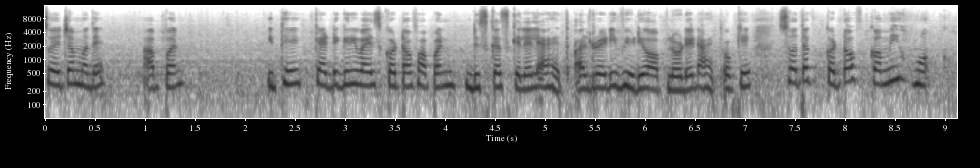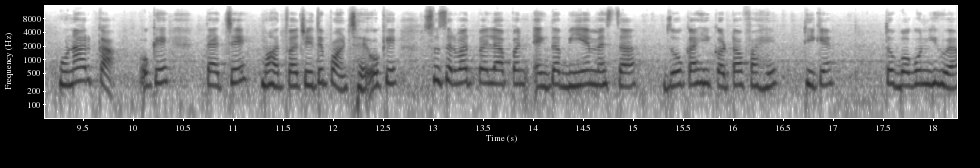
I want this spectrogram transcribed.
सो याच्यामध्ये आपण इथे कॅटेगरी वाईज कट ऑफ आपण डिस्कस केलेले आहेत. ऑलरेडी व्हिडिओ अपलोडेड आहेत ओके सो आता कट ऑफ कमी हो होणार का? ओके त्याचे महत्त्वाचे इथे पॉईंट्स आहे ओके सो सर्वात पहिले आपण एकदा बी एम एसचा जो काही कट ऑफ आहे ठीक आहे? तो बघून घेऊया.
